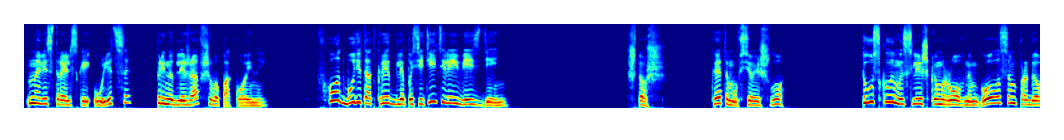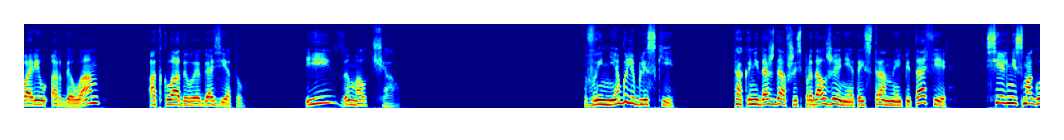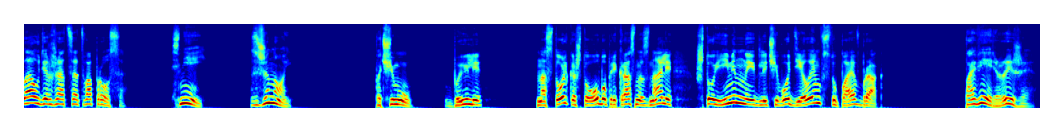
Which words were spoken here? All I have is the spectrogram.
на Вестрельской улице, принадлежавшего покойной. Вход будет открыт для посетителей весь день. Что ж, к этому все и шло. Тусклым и слишком ровным голосом проговорил Арделан, откладывая газету, и замолчал. «Вы не были близки?» Так и не дождавшись продолжения этой странной эпитафии, Сель не смогла удержаться от вопроса. «С ней? С женой?» «Почему? Были. Настолько, что оба прекрасно знали, что именно и для чего делаем, вступая в брак. Поверь, рыжая,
